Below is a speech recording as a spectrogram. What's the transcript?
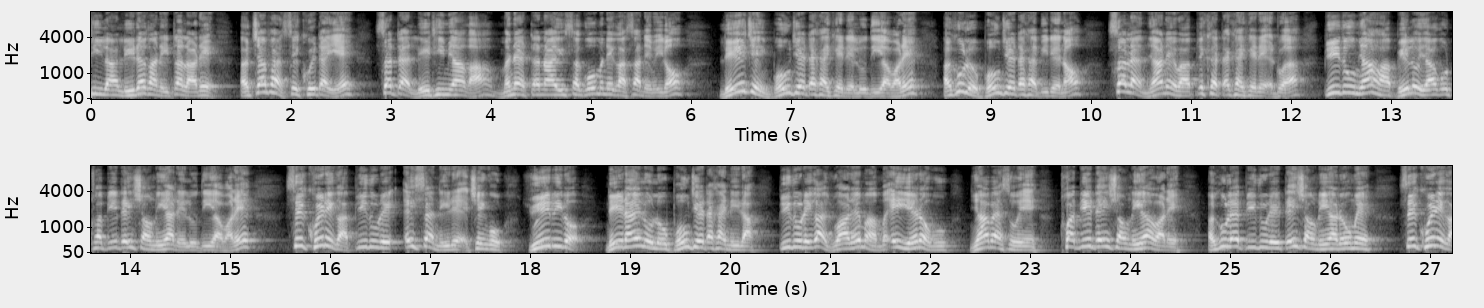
ထီလာလေတပ်ကနေတက်လာတဲ့အကြမ်းဖက်စစ်ခွေးတပ်ရဲ့စက်တပ်လေးထီးများကမနက်တနာရီ19မိနစ်ကစတင်ပြီးတော့လေးချိန်ဘုံကျဲတက်ခိုက်ခဲ့တယ်လို့သိရပါတယ်။အခုလိုဘုံကျဲတက်ခိုက်ပြီးတဲ့နောက်ဆက်လက်များနဲ့ပါပြစ်ခတ်တက်ခိုက်ခဲ့တဲ့အတွက်ပြည်သူများဟာဘေးလွတ်ရာကိုထွက်ပြေးတိမ်းရှောင်နေရတယ်လို့သိရပါတယ်။စစ်ခွေးတွေကပြည်သူတွေအိတ်ဆက်နေတဲ့အချိန်ကိုရွေးပြီးတော့နေတိုင်းလိုလိုဘုံကျဲတက်ခိုက်နေတာပြည်သူတွေကရွာထဲမှာမအိပ်ရဲတော့ဘူးညဘက်ဆိုရင်ထွက်ပြေးတိမ်းရှောင်နေရပါတယ်အခုလဲပြည်သူတွေတိမ်းရှောင်နေရတော့မယ် စစ်ခွေးတွေက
